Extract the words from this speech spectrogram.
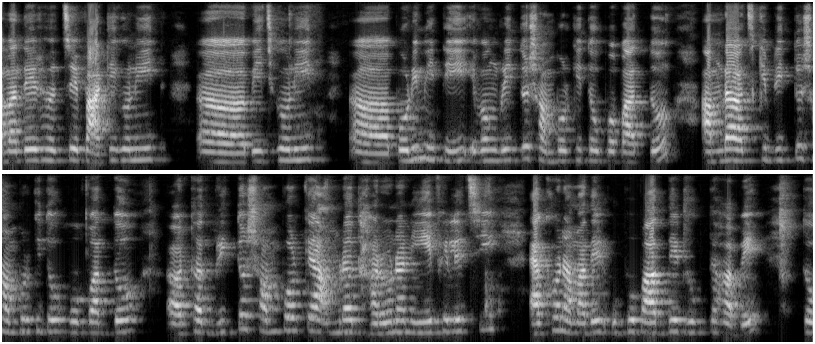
আমাদের হচ্ছে পাটিগণিত বীজগণিত পরিমিতি এবং বৃত্ত সম্পর্কিত উপপাদ্য। আমরা আজকে বৃত্ত সম্পর্কিত উপপাদ্য, অর্থাৎ বৃত্ত সম্পর্কে আমরা ধারণা নিয়ে ফেলেছি। এখন আমাদের উপপাদ্যে ঢুকতে হবে। তো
